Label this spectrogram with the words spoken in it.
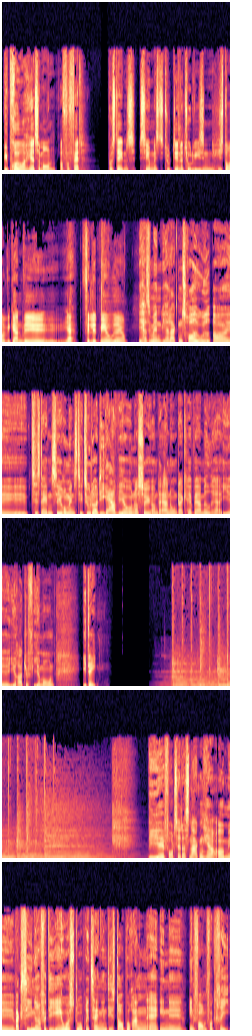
Vi prøver her til morgen at få fat på Statens Serum Institut. Det er naturligvis en historie, vi gerne vil øh, ja, finde lidt mere ud af om. Vi har simpelthen vi har lagt en tråd ud og, øh, til Statens Serum Institut, og de er ved at undersøge, om der er nogen, der kan være med her i, øh, i Radio 4 morgen i dag. Vi øh, fortsætter snakken her om øh, vacciner, fordi EU og Storbritannien de står på randen af en, øh, en form for krig.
